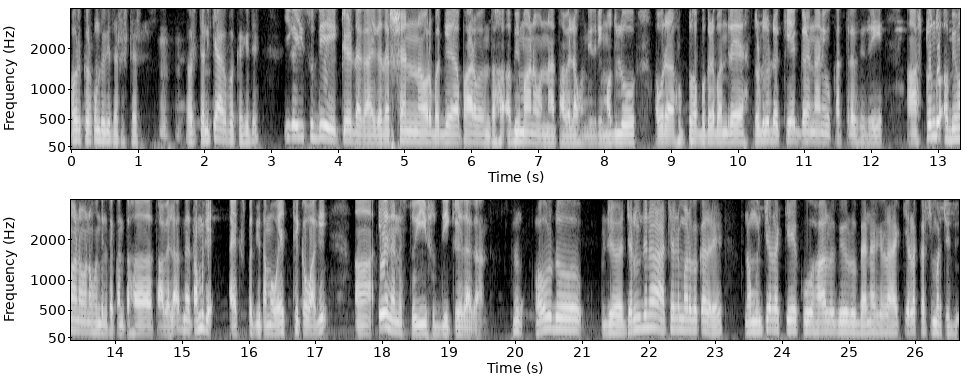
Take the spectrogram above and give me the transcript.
ಅವ್ರು ಕರ್ಕೊಂಡು ಹೋಗಿದ್ದಾರೆ ಅಷ್ಟೇ. ಅವ್ರ ತನಿಖೆ ಆಗ್ಬೇಕಾಗಿದೆ. ಈಗ ಈ ಸುದ್ದಿ ಕೇಳಿದಾಗ ಈಗ ದರ್ಶನ್ ಅವ್ರ ಬಗ್ಗೆ ಅಪಾರವಾದಂತಹ ಅಭಿಮಾನವನ್ನ ತಾವೆಲ್ಲ ಹೊಂದಿದ್ರಿ. ಮೊದಲು ಅವರ ಹುಟ್ಟುಹಬ್ಬಗಳು ಬಂದ್ರೆ ದೊಡ್ಡ ದೊಡ್ಡ ಕೇಕ್ಗಳನ್ನ ನೀವು ಕತ್ತರಿಸಿದ್ರಿ. ಅಷ್ಟೊಂದು ಅಭಿಮಾನವನ್ನು ಹೊಂದಿರತಕ್ಕಂತಹ ತಾವೆಲ್ಲ ಅದನ್ನ ತಮಗೆ ಎಕ್ಸ್ಪೆಕ್ಟ್ಲಿ ತಮ್ಮ ವೈಯಕ್ತಿಕವಾಗಿ ಏನ್ ಈ ಸುದ್ದಿ ಕೇಳಿದಾಗ ಅಂತ. ಅವ್ರದ್ದು ಜನ್ಮದಿನ ಆಚರಣೆ ಮಾಡ್ಬೇಕಾದ್ರೆ ನಾವು ಮುಂಚೆ ಎಲ್ಲ ಕೇಕು, ಹಾಲು ಗೀಲು ಬ್ಯಾನರ್ಗೆಲ್ಲ ಹಾಕಿ ಎಲ್ಲ ಖರ್ಚು ಮಾಡ್ತಿದ್ವಿ.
